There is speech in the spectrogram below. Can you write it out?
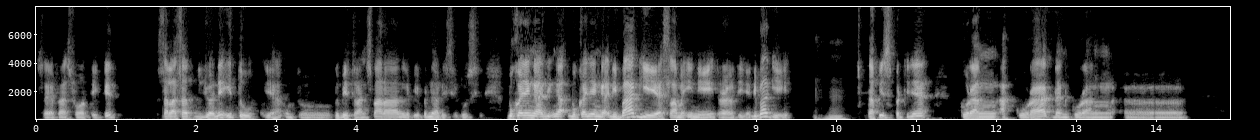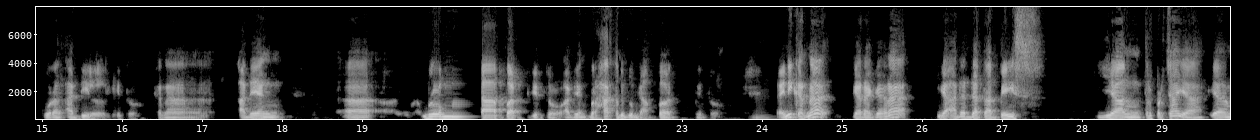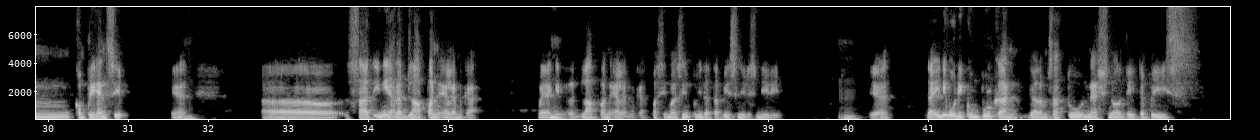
saya fast forward dikit, salah satu tujuannya itu ya untuk lebih transparan, lebih benar distribusi. Bukannya nggak nggak bukannya nggak dibagi ya selama ini royaltinya dibagi, Hmm. tapi sepertinya kurang akurat dan kurang eh, kurang adil gitu karena ada yang eh, belum dapat gitu, ada yang berhak tapi belum dapat gitu. Hmm. Nah ini karena gara-gara nggak ada database yang terpercaya, yang komprehensif. Ya. Hmm. Eh, saat ini ada 8 LMK. Bayangin, ada 8 LMK. Masing-masing punya database sendiri-sendiri. Hmm. Ya. Nah ini mau dikumpulkan dalam satu national database.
